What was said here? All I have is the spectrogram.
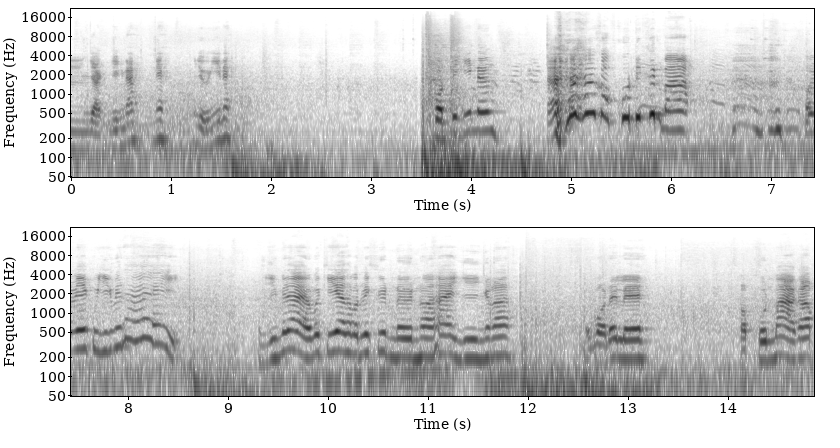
ม อยากยิงนะ เนี่ยมันอยู่อย่างนี้นะกดไปนิดนึง ขอบคุณที่ขึ้นมาเพราะเมกูยิงไม่ได้ ผมยิงไม่ได้ เมื่อกี้ถ้ามันไม่ขึ้นเนินมาให้ยิงกันนะ ผมบอกได้เลย ขอบคุณมากครับ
